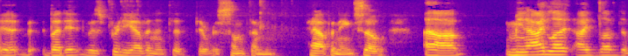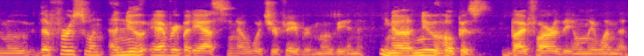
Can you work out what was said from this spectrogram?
uh, but it was pretty evident that there was something happening. So, uh, I mean, I love I love the movie. The first one, a new. Everybody asks, you know, what's your favorite movie? And you know, A New Hope is by far the only one that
